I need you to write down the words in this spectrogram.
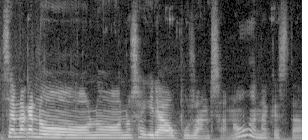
sembla que no, no, no seguirà oposant-se, no?, en aquesta...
